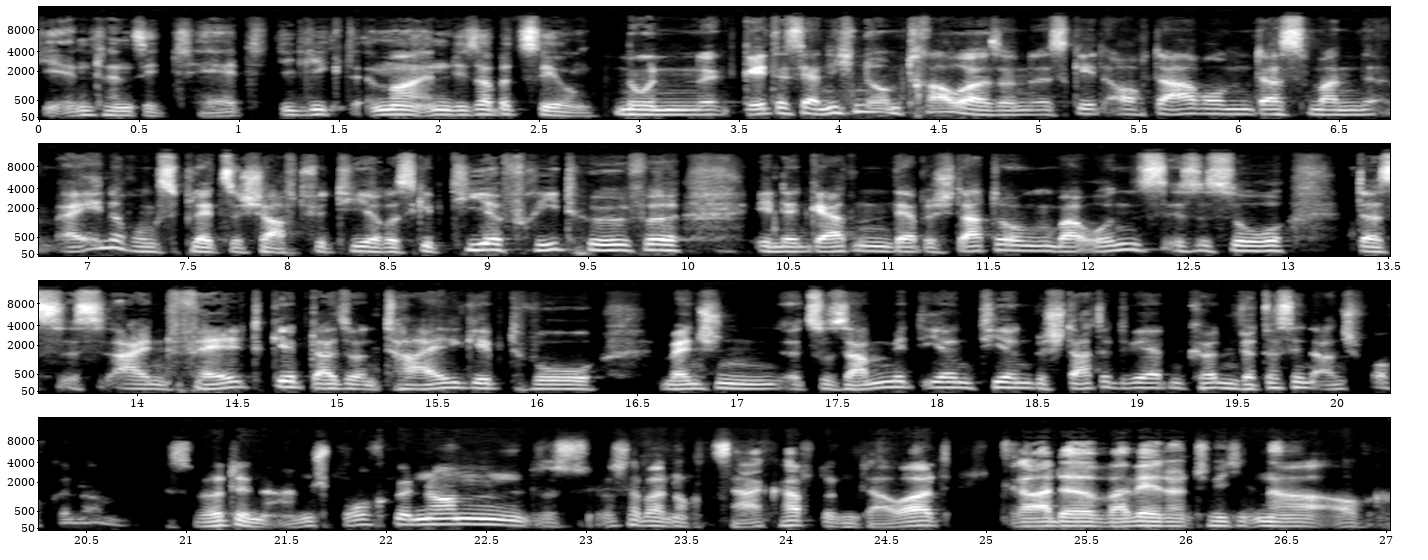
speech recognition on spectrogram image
die Intensität, die liegt immer in dieser Beziehung. Nun geht es ja nicht nur um Trauer, sondern es geht auch darum, dass man Erinnerungsplätze schafft für Tiere. Es gibt Tierfriedhöfe in den Gärten der Bestattung. Bei uns ist es so, dass es ein Feld gibt, also ein Teil gibt, wo Menschen zusammen mit ihren Tieren bestattet werden können. Wird das in Anspruch genommen? Es wird in Anspruch genommen. Das ist aber noch zaghaft und dauert. Gerade weil wir natürlich in einer auch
